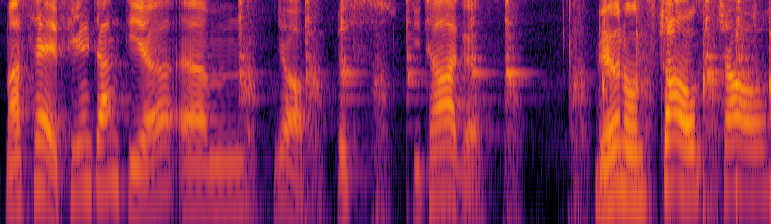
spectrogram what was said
Marcel, vielen Dank dir. Ähm, ja, bis die Tage. Wir hören uns. Ciao. Ciao.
